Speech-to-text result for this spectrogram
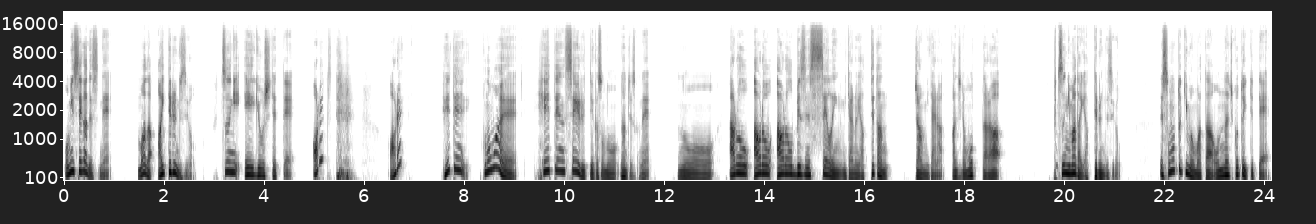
お店がですね、まだ開いてるんですよ。普通に営業してて、あれ？あれ？閉店、この前、閉店セールっていうか、その、なんていうんですかね、その、アローアローアロービジネスセーリングみたいなのやってたんじゃんみたいな感じで思ったら、普通にまだやってるんですよ。で、その時もまた同じこと言ってて、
